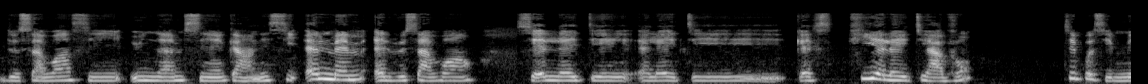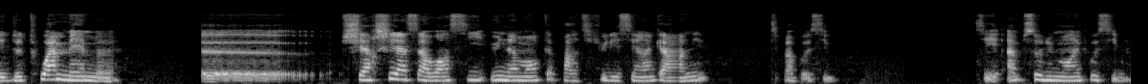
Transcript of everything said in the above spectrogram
de savoir si une âme s'est incarnée. Si elle-même, elle veut savoir si elle a été, elle a été, qui elle a été avant, c'est possible. Mais de toi-même euh, chercher à savoir si une âme particulier s'est incarnée, c'est pas possible. C'est absolument impossible.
